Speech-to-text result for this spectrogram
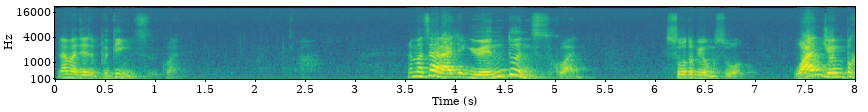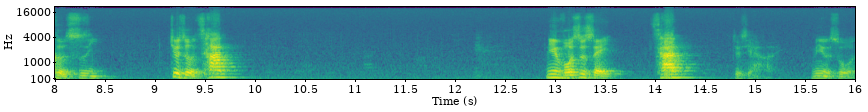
那么就是不定止观，啊，那么再来就圆顿止观，说都不用说，完全不可思议，就只有参。念佛是谁？参，就这样而已，没有说。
